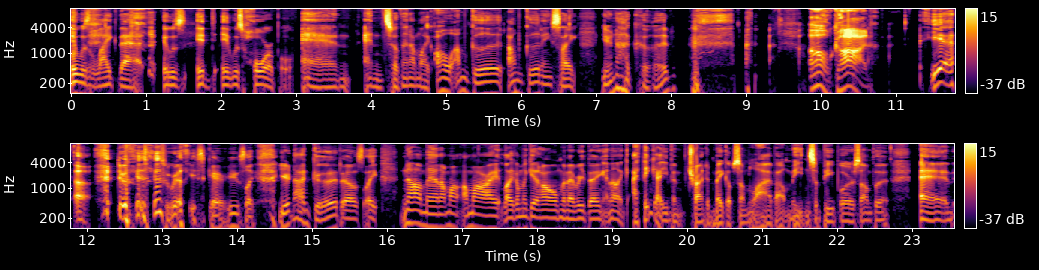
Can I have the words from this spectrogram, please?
It was like that. It was it it was horrible. And and so then i'm like oh i'm good. I'm good. And he's like you're not good. Oh God. Yeah, uh. dude, this is really scary. He was like, "You're not good." I was like, "No, man, I'm all, I'm all right. Like, I'm gonna get home and everything." And like, I think I even tried to make up some lie about meeting some people or something. And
